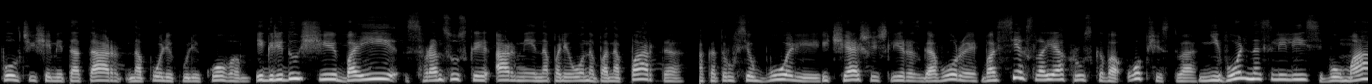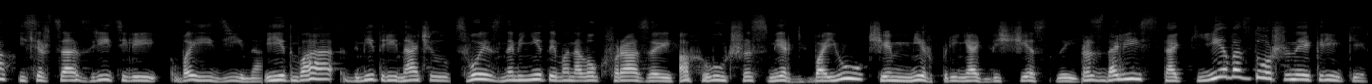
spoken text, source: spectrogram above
полчищами татар на поле Куликовом и грядущие бои с французской армией Наполеона Бонапарта, о которых все более и чаще шли разговоры во всех слоях русского общества, невольно слились в умах и сердцах зрителей воедино. И едва Дмитрий начал свой знаменитый монолог фразой «Ах, лучше смерть в бою, чем мир принять бесчестный», раздались такие восторженные крики,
